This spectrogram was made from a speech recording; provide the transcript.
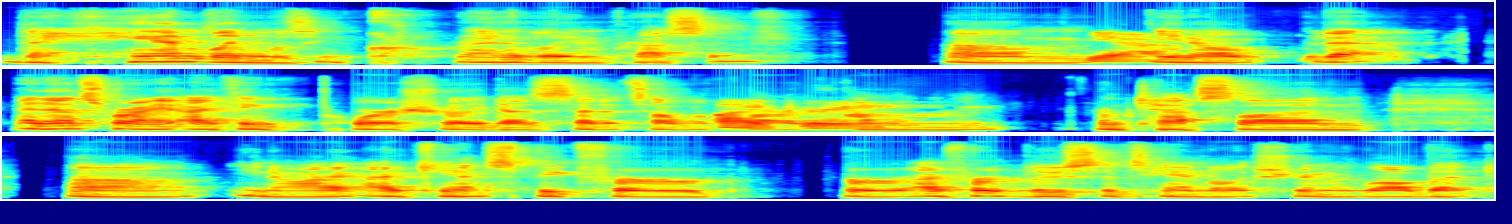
the handling was incredibly impressive. Um, Yeah. you know that, and that's where I, I think Porsche really does set itself apart from from Tesla. And uh, you know, I, I can't speak for for I've heard Lucid's handle extremely well, but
